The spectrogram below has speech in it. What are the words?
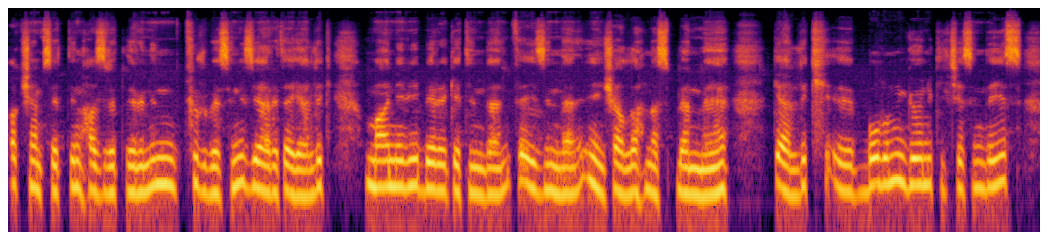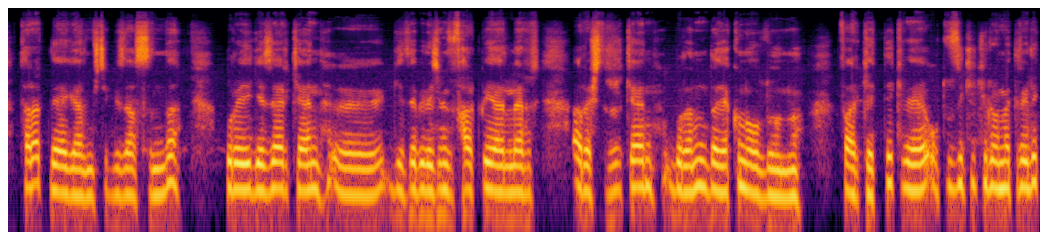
Akşemseddin Hazretlerinin türbesini ziyarete geldik. Manevi bereketinden, feyzinden inşallah nasiplenmeye geldik. E, Bolu'nun Göynük ilçesindeyiz. Taraklı'ya gelmiştik biz aslında. Burayı gezerken, e, gezebileceğimiz farklı yerler araştırırken buranın da yakın olduğunu fark ettik ve 32 kilometrelik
